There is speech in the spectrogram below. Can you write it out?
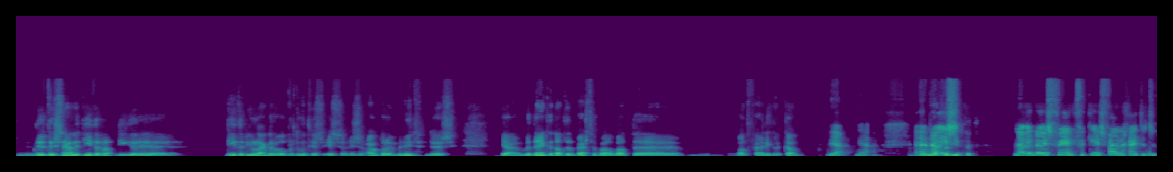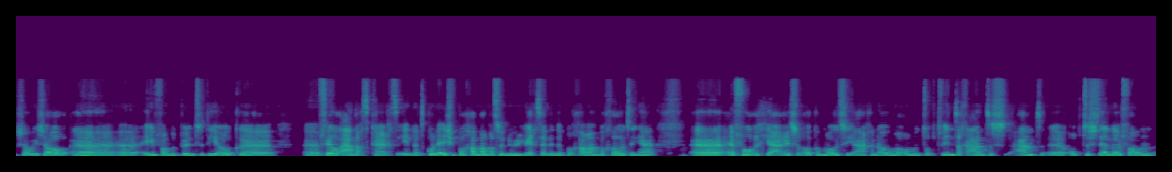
de, de snelheid die er, die, er, die er nu langer over doet, is, is, is amper een minuut. Dus ja, we denken dat het best wel wat, wat veiliger kan. ja, ja. En nou is- niet- Nou, nou is ver- verkeersveiligheid natuurlijk sowieso. Eh, eh, een van de punten die ook eh, veel aandacht krijgt in het collegeprogramma wat er nu ligt en in de programmabegroting. Hè. Eh, en vorig jaar is er ook een motie aangenomen om een top 20 aan te, eh, op te stellen van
